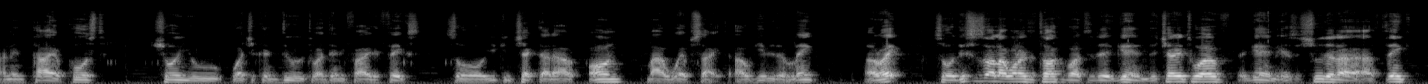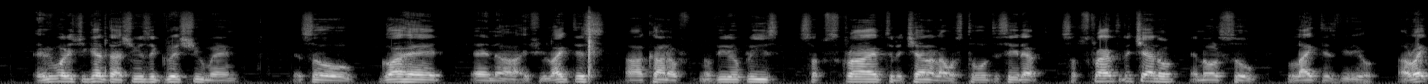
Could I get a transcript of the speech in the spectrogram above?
an entire post showing you what you can do to identify the fakes. So you can check that out on my website. I'll give you the link. All right. So this is all I wanted to talk about today. Again, the Cherry 12, again, is a shoe that I, I think everybody should get that shoe. is a great shoe, man. So go ahead and uh, if you like this uh, kind of you know, video, please subscribe to the channel. I was told to say that. Subscribe to the channel and also like this video. All right.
